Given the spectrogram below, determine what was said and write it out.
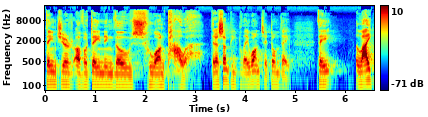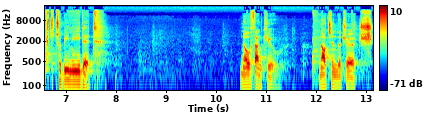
Danger of ordaining those who want power. There are some people, they want it, don't they? They liked to be needed. No, thank you. Not in the church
